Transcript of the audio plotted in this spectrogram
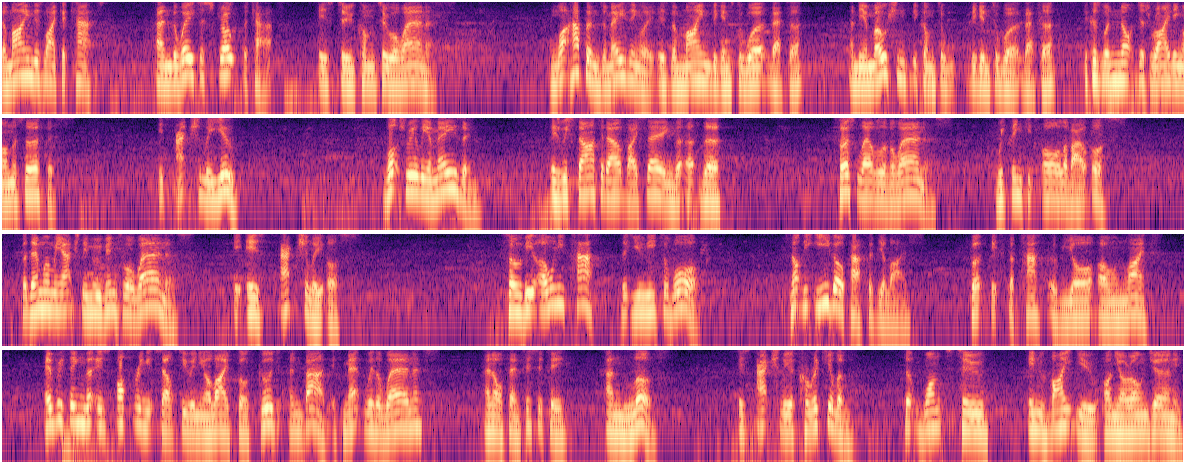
The mind is like a cat, and the way to stroke the cat is to come to awareness. And what happens amazingly is the mind begins to work better and the emotions become to begin to work better because we're not just riding on the surface. It's actually you. What's really amazing is we started out by saying that at the first level of awareness, we think it's all about us. But then when we actually move into awareness, it is actually us. So the only path that you need to walk, it's not the ego path of your life, but it's the path of your own life. Everything that is offering itself to you in your life, both good and bad, if met with awareness and authenticity and love, is actually a curriculum that wants to invite you on your own journey.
